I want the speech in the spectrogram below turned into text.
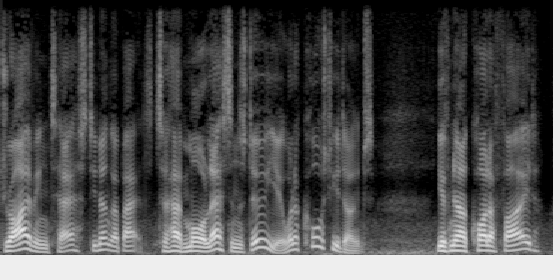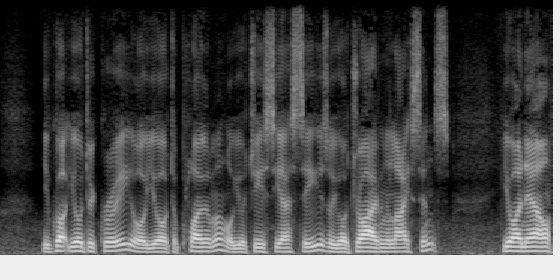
driving test, you don't go back to have more lessons, do you? Well, of course you don't. You've now qualified, you've got your degree or your diploma or your GCSEs or your driving license. You are now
